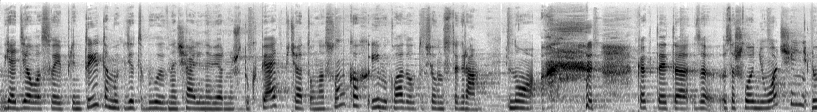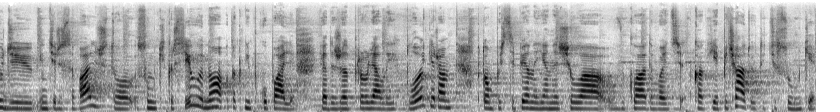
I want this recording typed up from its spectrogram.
Я делала свои принты, там их где-то было в начале, наверное, штук 5, печатала на сумках и выкладывала это все в Инстаграм. Но как-то это зашло не очень. Люди интересовались, что сумки красивые, но как не покупали. Я даже отправляла их блогерам. Потом постепенно я начала выкладывать, как я печатаю эти сумки.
